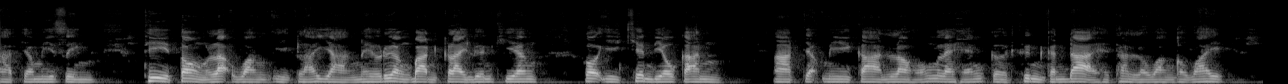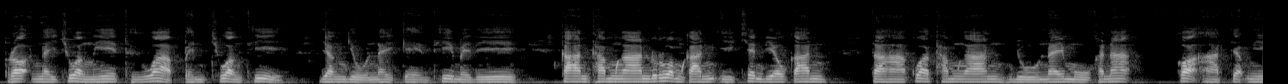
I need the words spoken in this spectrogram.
อาจจะมีสิ่งที่ต้องระวังอีกหลายอย่างในเรื่องบ้านใกล้เรือนเคียง ก็อีกเช่นเดียวกัน อาจจะมีการละหองละแหงเกิดขึ้นกันได้ ให้ท่านระวังกันไว้ เพราะในช่วงนี้ถือว่าเป็นช่วงที่ยังอยู่ในเกณฑ์ที่ไม่ดี การทำงานร่วมกันอีกเช่นเดียวกัน แต่หากว่าทำงานอยู่ในหมู่คณะ ก็อาจจะมี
